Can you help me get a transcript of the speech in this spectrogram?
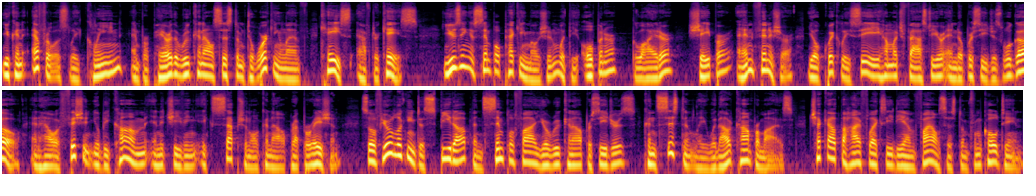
you can effortlessly clean and prepare the root canal system to working length case after case. Using a simple pecking motion with the opener, glider, shaper, and finisher, you'll quickly see how much faster your endo procedures will go and how efficient you'll become in achieving exceptional canal preparation. So if you're looking to speed up and simplify your root canal procedures consistently without compromise, check out the HyFlex EDM file system from Coltene.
